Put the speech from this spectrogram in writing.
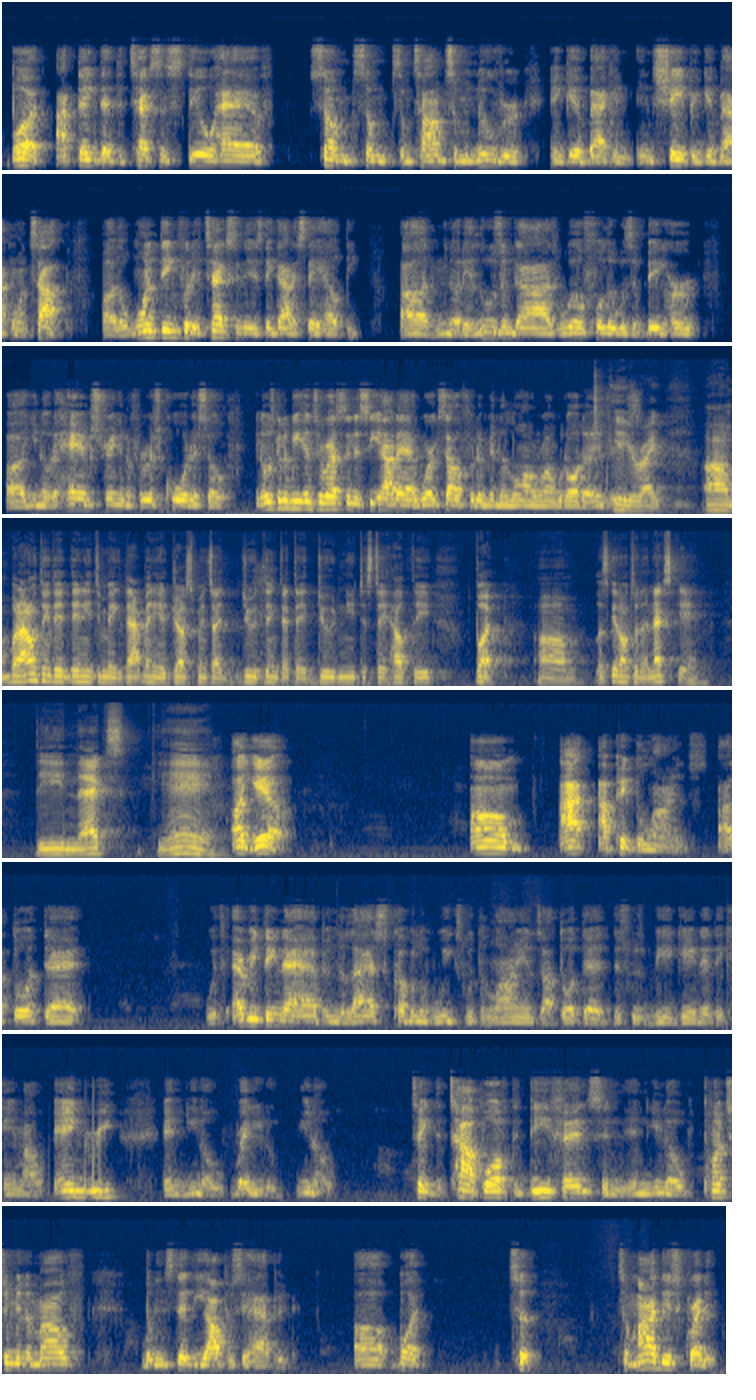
but I think that the Texans still have some some some time to maneuver and get back in, in shape and get back on top. Uh, the one thing for the Texans is they got to stay healthy. Uh, you know, they're losing guys. Will Fuller was a big hurt. Uh, you know, the hamstring in the first quarter. So, you know, it's going to be interesting to see how that works out for them in the long run with all the injuries. Yeah, you're right. Um, but I don't think they, they need to make that many adjustments. I do think that they do need to stay healthy. But um, let's get on to the next game. The next game. Uh, yeah. Um, I I picked the Lions. I thought that with everything that happened the last couple of weeks with the Lions, I thought that this would be a game that they came out angry and you know ready to you know take the top off the defense and and you know punch him in the mouth, but instead the opposite happened. Uh, but to to my discredit,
